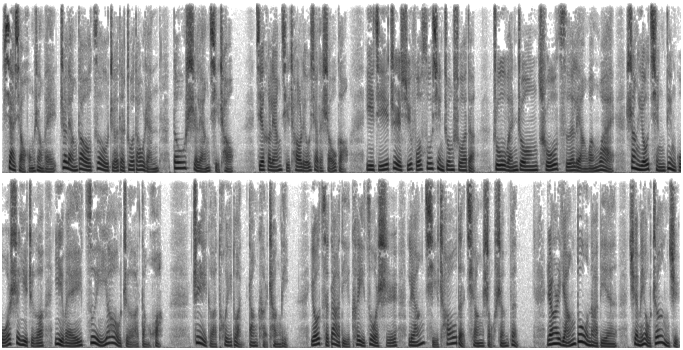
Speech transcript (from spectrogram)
夏小红认为，这两道奏折的捉刀人都是梁启超。结合梁启超留下的手稿，以及致徐佛苏信中说的朱文中除此两文外，尚有请定国事一折，亦为最要者等话，这个推断当可成立。由此大抵可以坐实梁启超的枪手身份。然而杨度那边却没有证据，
